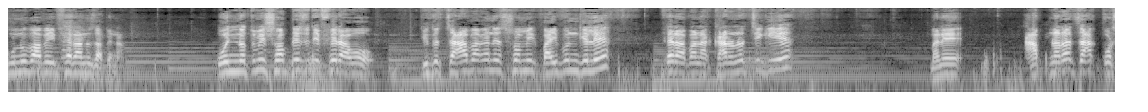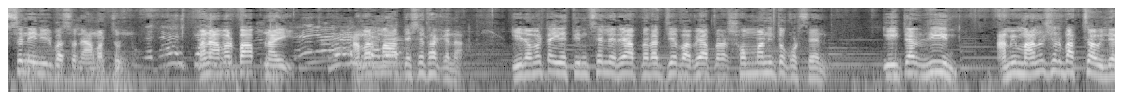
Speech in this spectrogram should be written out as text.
কোনোভাবেই ফেরানো যাবে না। অন্য তুমি স্বপ্নে যদি ফেরাও, কিন্তু চা বাগানের শ্রমিক ভাই বোন গেলে ফেরাবা না। কারণ হচ্ছে গিয়ে মানে আপনারা যা করছেন এই নির্বাচনে আমার জন্য মানে আমার বাপ নাই, আমার মা দেশে থাকে না। এরকম একটা এতিম ছেলেরে আপনারা যেভাবে আপনারা সম্মানিত করছেন, এইটার ঋণ আমি মানুষের বাচ্চা হইলে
